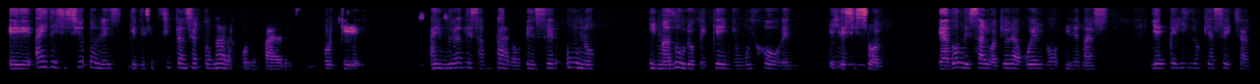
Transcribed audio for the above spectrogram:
Eh, hay decisiones que necesitan ser tomadas por los padres, porque hay un gran desamparo en ser uno inmaduro, pequeño, muy joven, el decisor, de a dónde salgo, a qué hora vuelvo y demás. Y hay peligros que acechan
